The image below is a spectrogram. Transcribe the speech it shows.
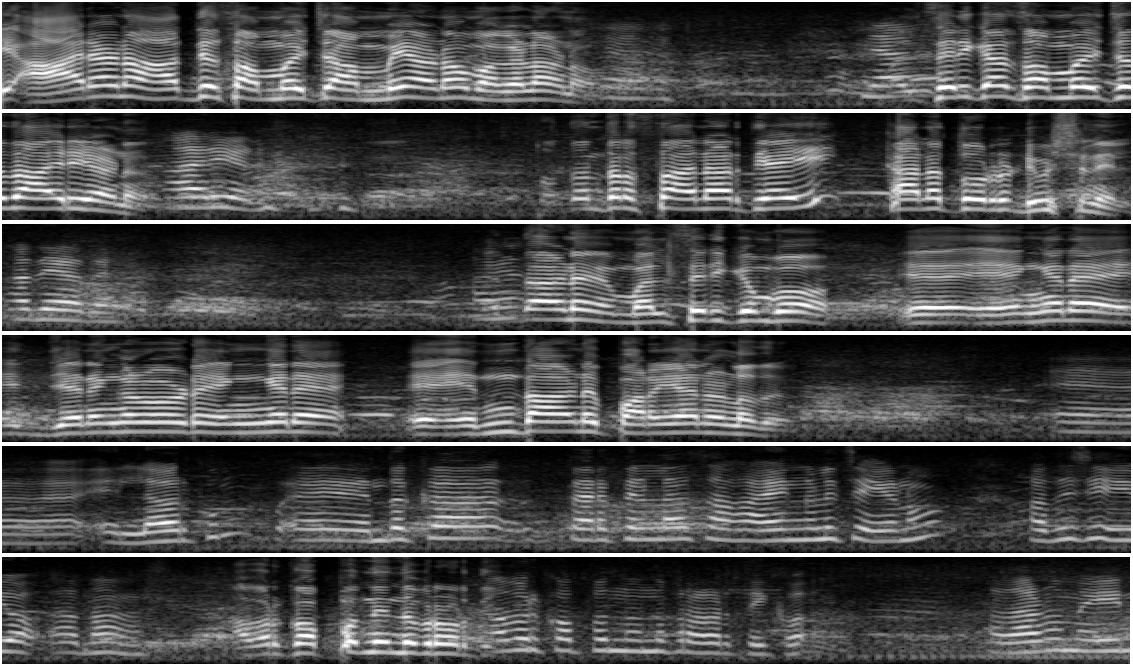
ഈ ആരാണ് ആദ്യം സമ്മതിച്ച അമ്മയാണോ മകളാണോ? മത്സരിക്കാൻ സമ്മതിച്ചത് ആര്യാണ്? സ്വതന്ത്ര സ്ഥാനാർത്ഥിയായി കാനത്തൂർ ഡിവിഷനിൽ. അതെ അതെ. എന്താണ് മത്സരിക്കുമ്പോൾ എങ്ങനെ ജനങ്ങളോട് എങ്ങനെ എന്താണ് പറയാനുള്ളത്? എല്ലാവർക്കും എന്തൊക്കെ തരത്തിലുള്ള സഹായങ്ങൾ ചെയ്യണോ അത് ചെയ്യുക. അതാണ് അവർക്കൊപ്പം നിന്ന് പ്രവർത്തിക്കും. അവർക്കൊപ്പം നിന്ന് പ്രവർത്തിക്കുക. അതാണ് മെയിൻ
